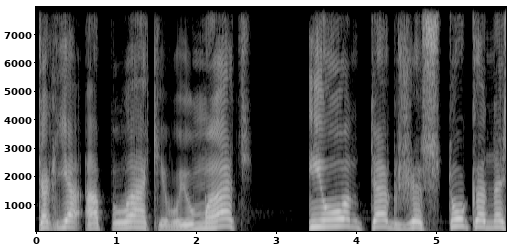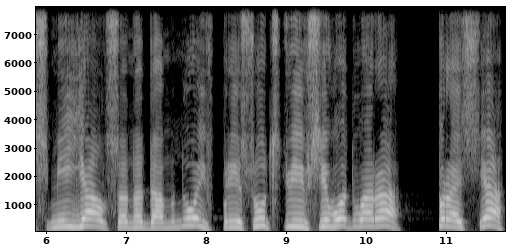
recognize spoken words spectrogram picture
как я оплакиваю мать, и он так жестоко насмеялся надо мной в присутствии всего двора, прося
